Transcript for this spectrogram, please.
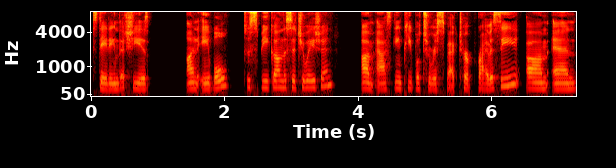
stating that she is unable to speak on the situation, um, asking people to respect her privacy um, and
